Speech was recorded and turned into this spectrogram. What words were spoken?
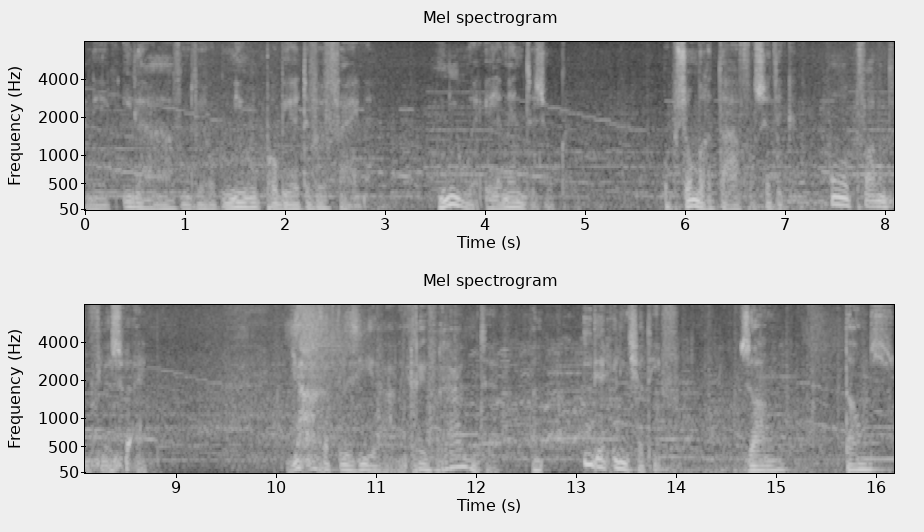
En die ik iedere avond weer opnieuw probeer te verfijnen. Nieuwe elementen zoek. Op sommige tafels zet ik onopvallend een fles wijn. Jaag het plezier aan. Ik geef ruimte aan ieder initiatief. Zang, dans,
